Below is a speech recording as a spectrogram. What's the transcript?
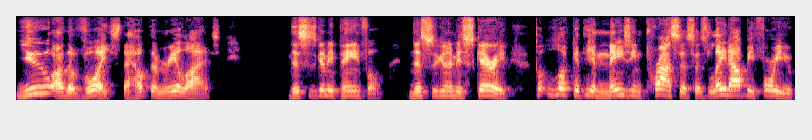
You are the voice to help them realize this is going to be painful. This is going to be scary. But look at the amazing process that's laid out before you.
